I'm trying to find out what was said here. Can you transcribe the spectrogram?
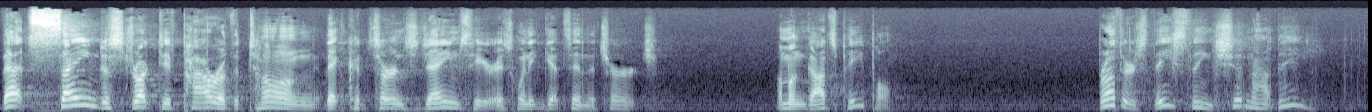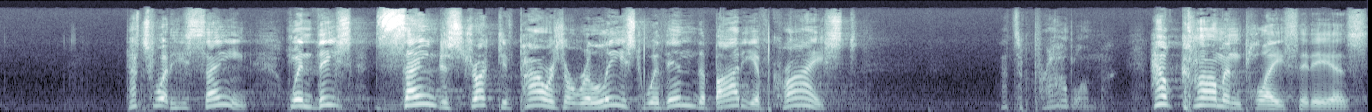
that same destructive power of the tongue that concerns James here is when it gets in the church among God's people. Brothers, these things should not be. That's what he's saying. When these same destructive powers are released within the body of Christ, that's a problem. How commonplace it is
